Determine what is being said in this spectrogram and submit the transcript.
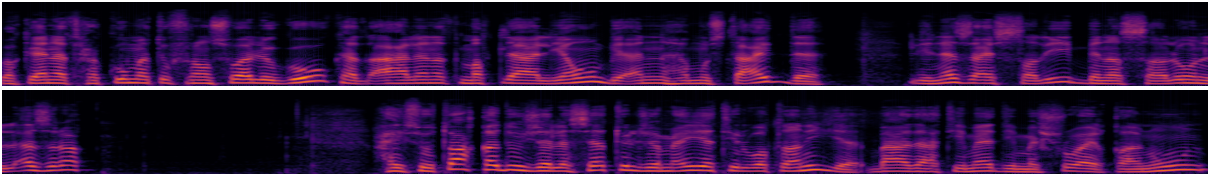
وكانت حكومة فرانسوا لوغو قد أعلنت مطلع اليوم بأنها مستعدة لنزع الصليب من الصالون الأزرق حيث تعقد جلسات الجمعية الوطنية بعد اعتماد مشروع القانون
